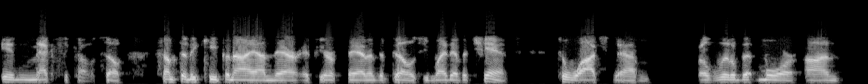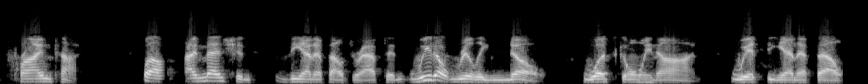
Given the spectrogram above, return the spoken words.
in Mexico. So something to keep an eye on there. If you're a fan of the Bills, you might have a chance to watch them a little bit more on prime time. Well, I mentioned the NFL draft, and we don't really know what's going on with the NFL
